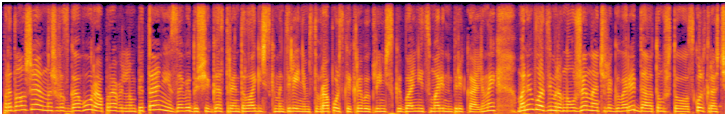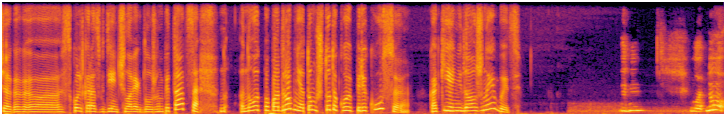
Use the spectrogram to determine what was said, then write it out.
Продолжаем наш разговор о правильном питании с заведующей гастроэнтерологическим отделением Ставропольской краевой клинической больницы Мариной Перекалиной. Марина Владимировна, уже начали говорить да, о том, что сколько раз, человек, э, сколько раз в день человек должен питаться. Но, ну, но вот поподробнее о том, что такое перекусы, какие mm-hmm. они должны быть. Mm-hmm. Вот. Ну,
